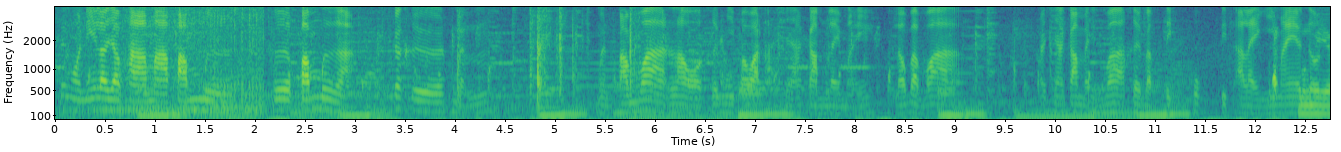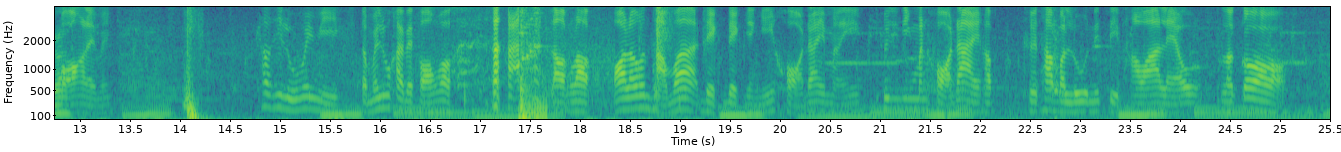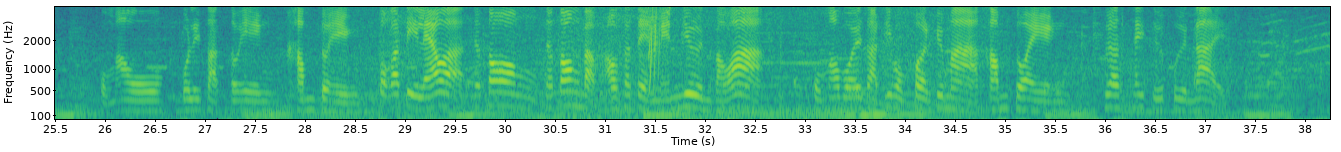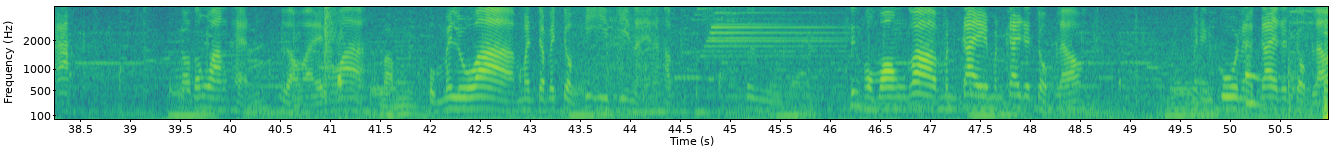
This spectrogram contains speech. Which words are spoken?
ซึ่งวันนี้เราจะพามาปั๊มมือ คือปั๊มมืออะก็คือเหมือนเหมือนปั๊มว่าเราอะเคยมีประวัติอาชญากรรมอะไรไหมแล้วแบบว่าอาชญากรรมหมายถึงว่าเคยแบบติดคุกติดอะไรอย่างงี้ไหมมึงโดนมีปะฟ้องอะไรไหมเท่าที่รู้ไม่มี แต่ไม่รู้ใครไปฟ้องเปล่าหลอกหลอกอ๋อแล้วคนถามว่าเด็กๆอย่างนี้ขอได้ไหมคือจริงๆมันขอได้ครับ คือถ้าบรรลุนิติภาวะแล้ว แล้วก็ผมเอาบริษัทตัวเองค้ำตัวเอง ปกติแล้วอะจะต้องจะต้องแบบเอาสเตทเมนต์ยื่นแต่ว่าผมเอาบริษัทที่ผมเปิดขึ้นมาค้ำตัวเอง เพื่อให้ซื้อปืนได้อะเราต้องวางแผนเผื่อไว้เพราะว่า ล้ผมไม่รู้ว่ามันจะไปจบที่ EP ไหนนะครับซึ่ง ซึ่งผมมองว่ามันใกล้มันใกล้จะจบแล้วไม่ถึงกูเนี่ยใกล้จะจบแล้ว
